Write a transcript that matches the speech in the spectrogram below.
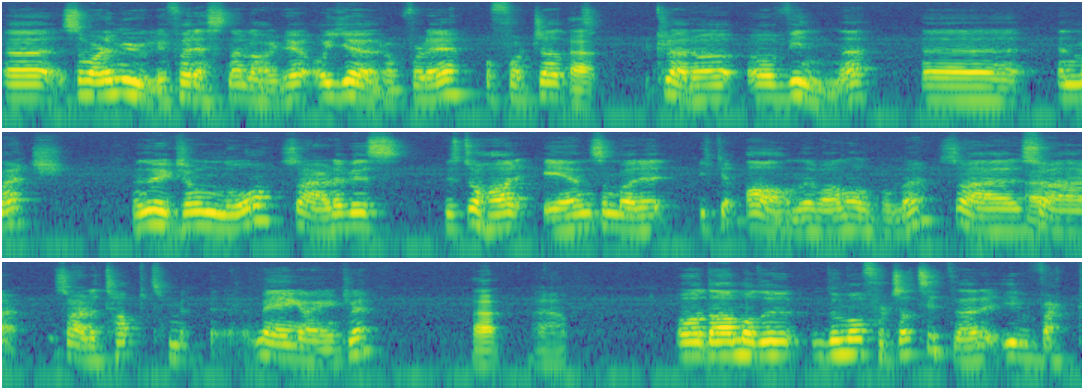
eh, så var det mulig for resten av laget å gjøre opp for det og fortsatt Ja. klare å, å vinne uh, en match. Men det virker som nå så er det hvis hvis du har en som bare ikke aner hva han holder på med, så er, så er, så er det tapt med, med en gang, egentlig. Ja. Og da må du Du må fortsatt sitte der i hvert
